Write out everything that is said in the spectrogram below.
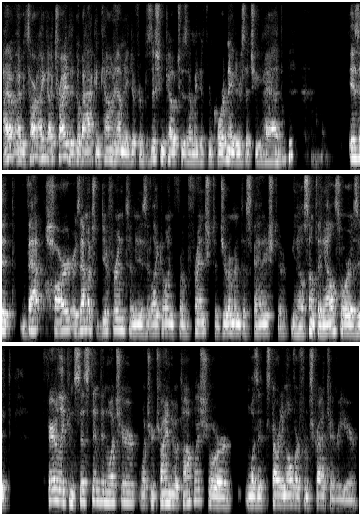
I don't. I mean, it's hard. I, I tried to go back and count how many different position coaches, how many different coordinators that you've had. Mm-hmm. Is it that hard, or is that much different? I mean, is it like going from French to German to Spanish to you know something else, or is it fairly consistent in what you're what you're trying to accomplish, or was it starting over from scratch every year?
